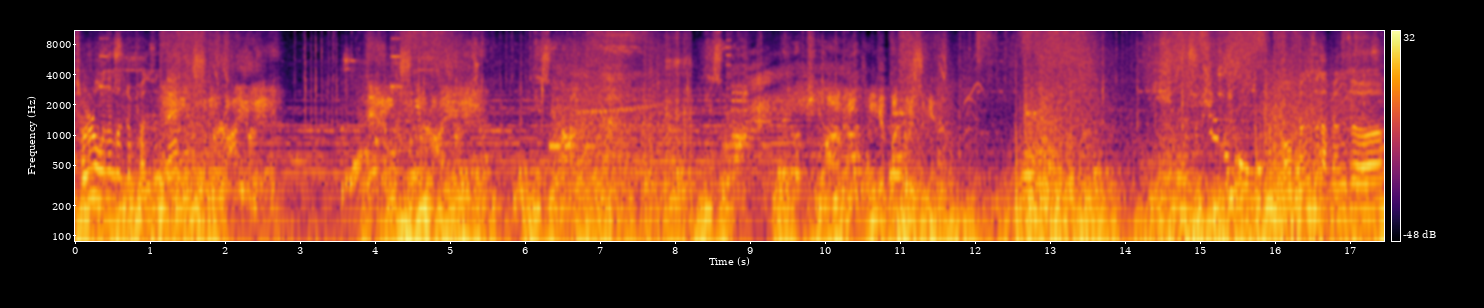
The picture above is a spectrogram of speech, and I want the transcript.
절로 오는 건 좀 변수인데? 어, 변수다, 변수.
